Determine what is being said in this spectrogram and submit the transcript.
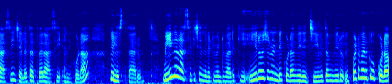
రాశి జలతత్వ రాశి అని కూడా పిలుస్తారు. మీనరాశికి చెందినటువంటి వారికి ఈ రోజు నుండి కూడా వీరి జీవితం వీరు ఇప్పటి వరకు కూడా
